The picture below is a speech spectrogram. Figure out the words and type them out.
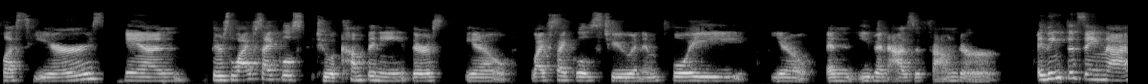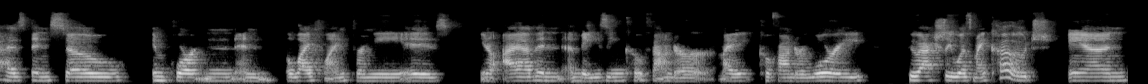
plus years, and there's life cycles to a company. There's you know life cycles to an employee you know, and even as a founder. I think the thing that has been so important and a lifeline for me is, you know, I have an amazing co founder, my co founder, Lori, who actually was my coach. And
